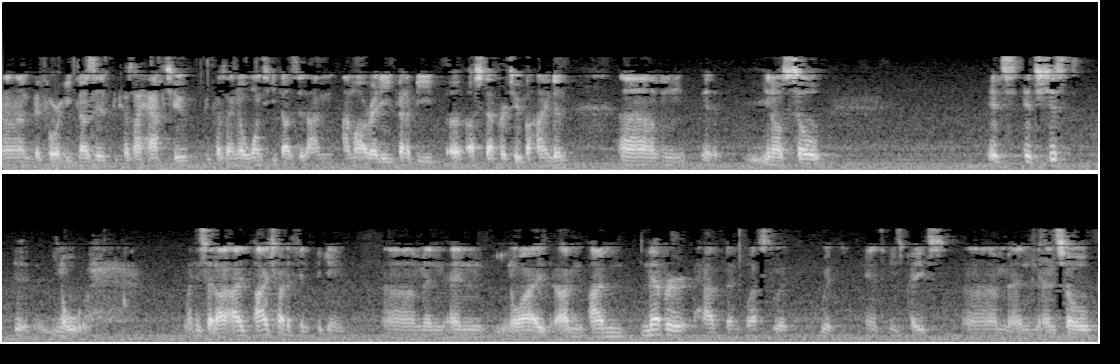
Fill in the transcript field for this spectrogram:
um, before he does it, because I have to, because I know once he does it, I'm I'm already going to be a, a, step or two behind him. Um, it, you know, so it's it's just you know like I said, I, I try to think the game. Um, and, and, you know, I, I'm, I'm never have been blessed with, with Antonee's pace. Um, and, and so,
